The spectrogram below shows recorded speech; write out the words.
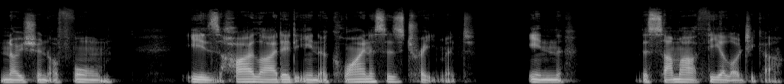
notion of form is highlighted in Aquinas' treatment in the Summa Theologica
